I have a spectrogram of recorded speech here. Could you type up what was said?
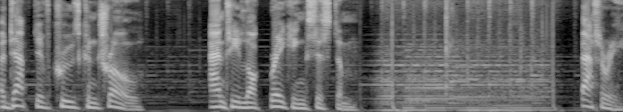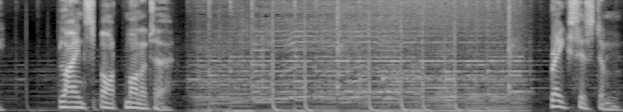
adaptive cruise control, anti-lock braking system, battery, blind spot monitor, brake system,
